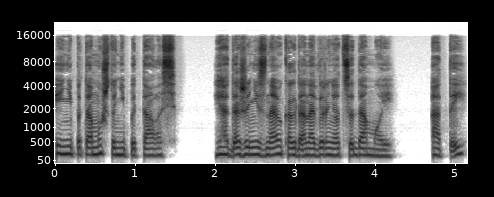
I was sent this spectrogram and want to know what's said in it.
И не потому, что не пыталась. Я даже не знаю, когда она вернется домой. А ты?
